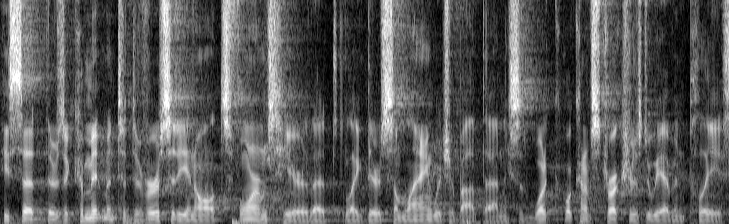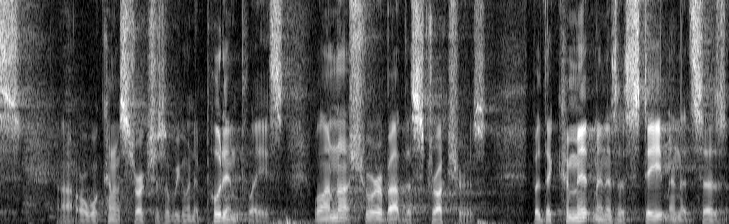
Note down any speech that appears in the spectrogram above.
He said there's a commitment to diversity in all its forms here, that like there's some language about that. And he says, what, what kind of structures do we have in place? Uh, or what kind of structures are we going to put in place? Well, I'm not sure about the structures, but the commitment is a statement that says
